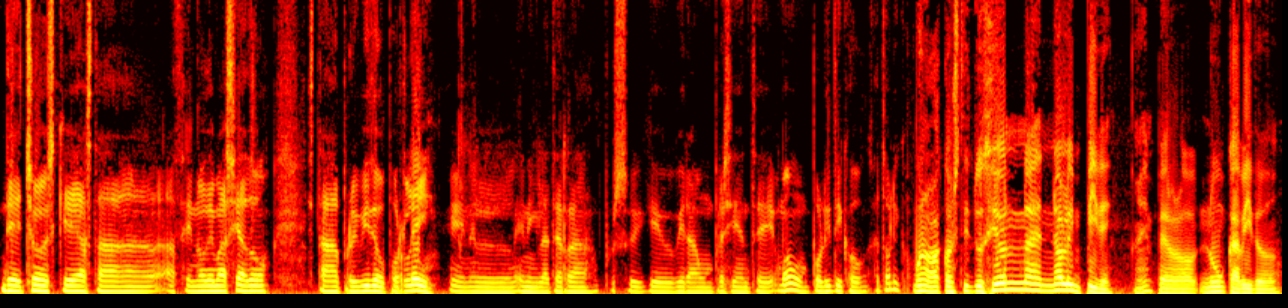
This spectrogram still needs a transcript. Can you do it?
De hecho, es que hasta hace no demasiado está prohibido por ley en, el, en Inglaterra pues que hubiera un presidente, bueno, un político católico. Bueno, la Constitución eh, no lo impide, ¿eh? pero nunca ha habido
